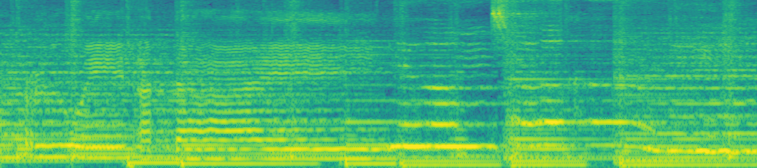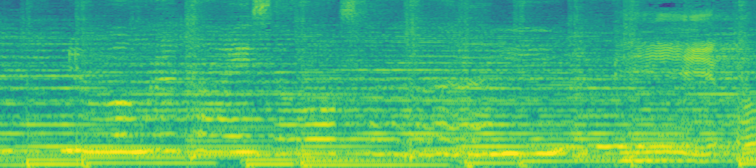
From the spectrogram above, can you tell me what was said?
มหรือเวรอันใดนำชักให้ดวงหรือไทยโศกสันพี่ตร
